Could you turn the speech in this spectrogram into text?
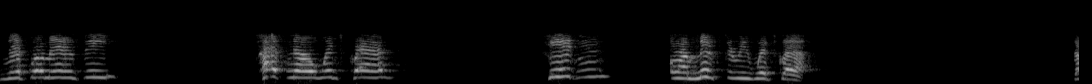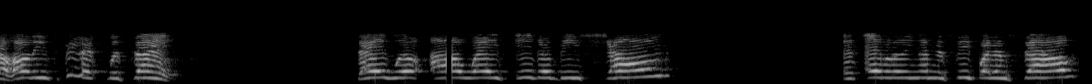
necromancy, techno witchcraft, hidden or mystery witchcraft. The Holy Spirit was saying they will always either be shown, enabling them to see for themselves,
